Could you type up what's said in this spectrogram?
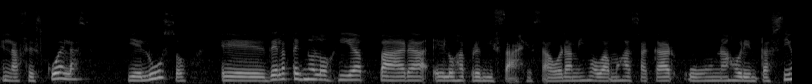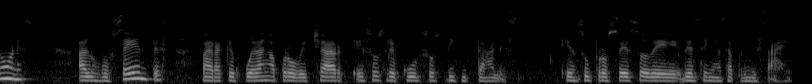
en las escuelas y el uso eh, de la tecnología para eh, los aprendizajes. Ahora mismo vamos a sacar unas orientaciones a los docentes para que puedan aprovechar esos recursos digitales en su proceso de enseñanza-aprendizaje.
